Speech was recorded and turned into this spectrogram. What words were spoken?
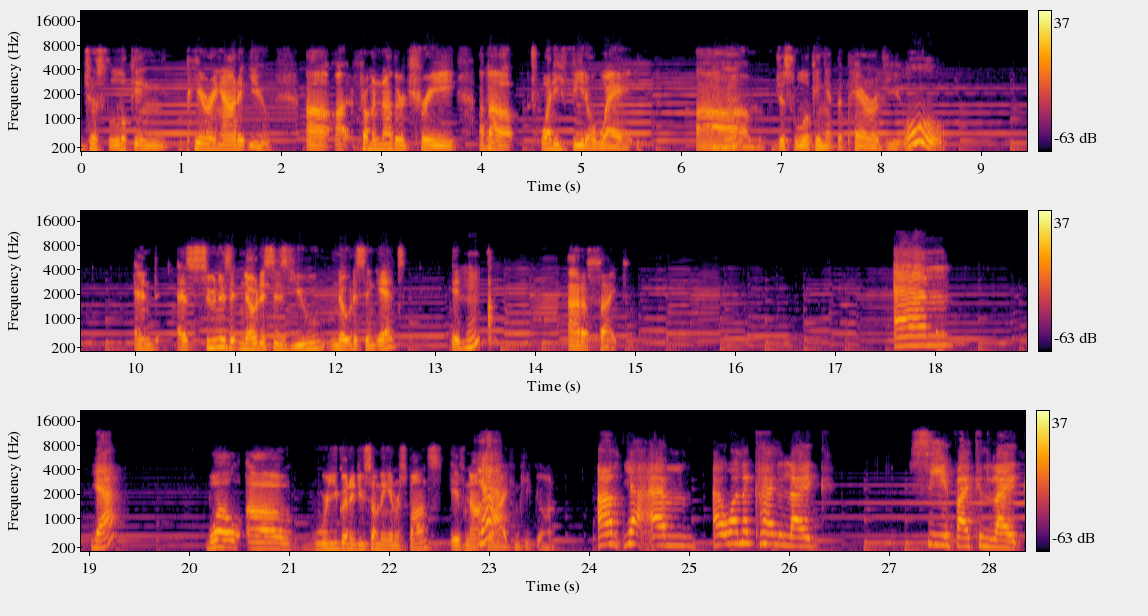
just looking peering out at you uh, uh, from another tree about 20 feet away um, just looking at the pair of you Ooh. and as soon as it notices you noticing it, it out of sight. Um. Yeah. Well, uh, were you going to do something in response? If not, then I can keep going. Um. Yeah. Um. I want to kind of like see if I can like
